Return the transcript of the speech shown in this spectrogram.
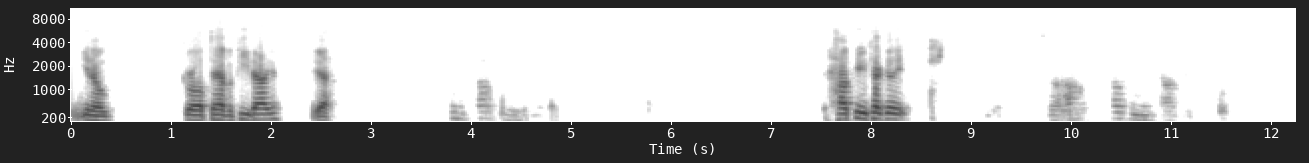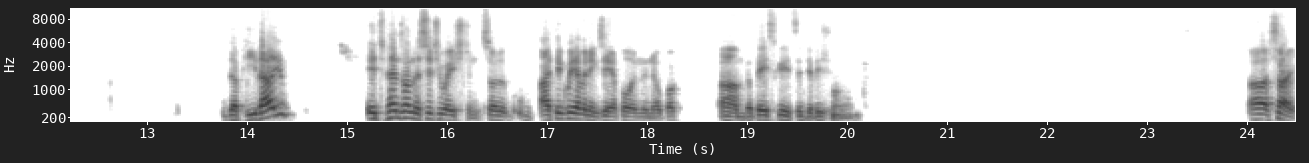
you know, grow up to have a p-value? Yeah. How can you calculate? The p-value? It depends on the situation. So I think we have an example in the notebook. Um, but basically it's a division. Uh, sorry,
